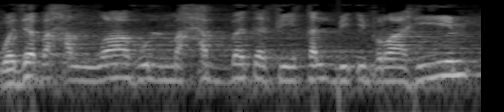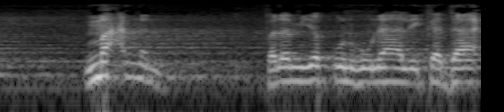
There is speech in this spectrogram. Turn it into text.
وذبح الله المحبة في قلب إبراهيم معنى فلم يكن هنالك داع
